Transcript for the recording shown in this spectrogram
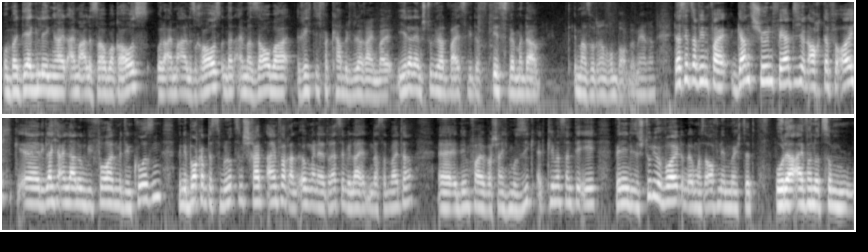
Und bei der Gelegenheit einmal alles sauber raus oder einmal alles raus und dann einmal sauber richtig verkabelt wieder rein, weil jeder, der ein Studio hat, weiß, wie das ist, wenn man da immer so dran rumbaut bei mehreren. Das ist jetzt auf jeden Fall ganz schön fertig und auch da für euch äh, die gleiche Einladung wie vorhin mit den Kursen. Wenn ihr Bock habt, das zu benutzen, schreibt einfach an irgendeine Adresse, wir leiten das dann weiter. Äh, in dem Fall wahrscheinlich musik.klimasland.de. Wenn ihr in dieses Studio wollt und irgendwas aufnehmen möchtet oder einfach nur zum,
